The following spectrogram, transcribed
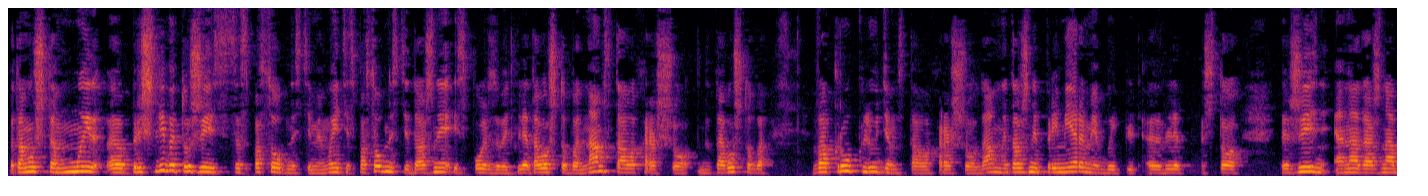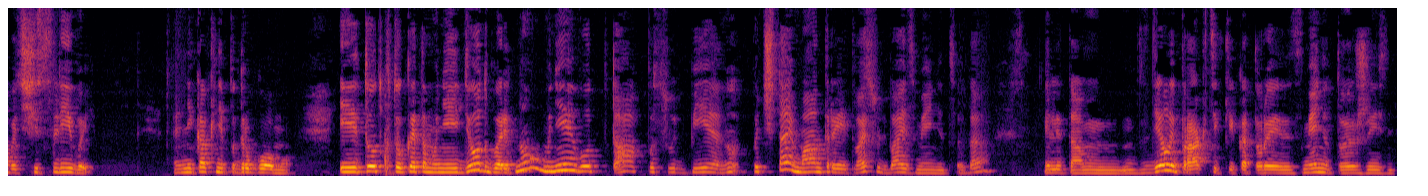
потому что мы э, пришли в эту жизнь со способностями, мы эти способности должны использовать для того, чтобы нам стало хорошо, для того, чтобы вокруг людям стало хорошо, да, мы должны примерами быть, э, что жизнь, она должна быть счастливой, никак не по-другому. И тот, кто к этому не идет, говорит, ну, мне вот так по судьбе, ну, почитай мантры, и твоя судьба изменится, да или там сделай практики, которые изменят твою жизнь.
